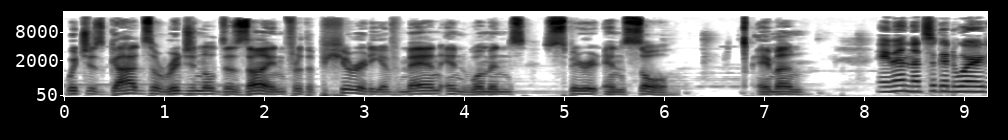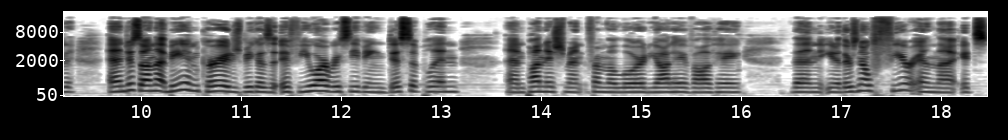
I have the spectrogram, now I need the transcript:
which is God's original design for the purity of man and woman's spirit and soul. Amen. Amen. That's a good word. And just on that, be encouraged because if you are receiving discipline and punishment from the Lord, Yahweh Valhe, then, you know, there's no fear in that. It's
